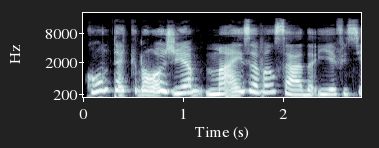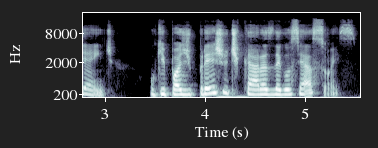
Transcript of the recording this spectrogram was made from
com tecnologia mais avançada e eficiente, o que pode prejudicar as negociações.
